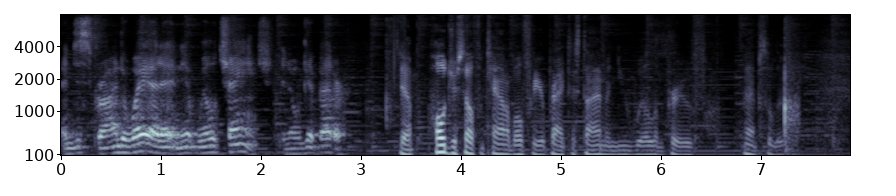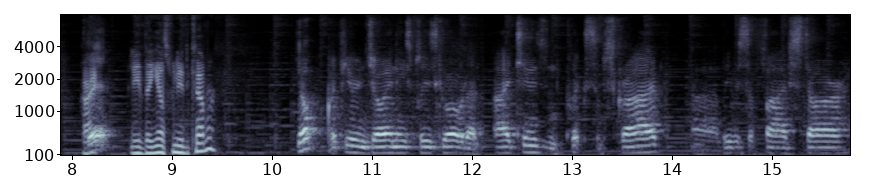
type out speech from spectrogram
and just grind away at it and it will change and it'll get better. Yep. Hold yourself accountable for your practice time and you will improve. Absolutely. All right. Anything else we need to cover? Nope. If you're enjoying these, please go over to iTunes and click subscribe. Uh, leave us a five star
